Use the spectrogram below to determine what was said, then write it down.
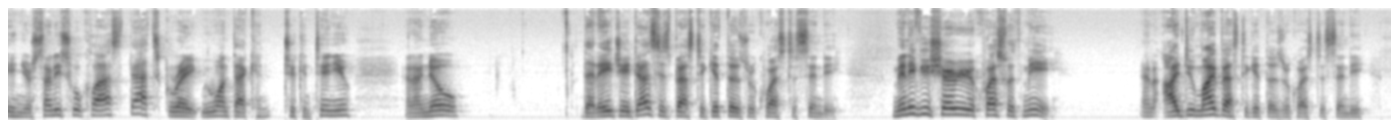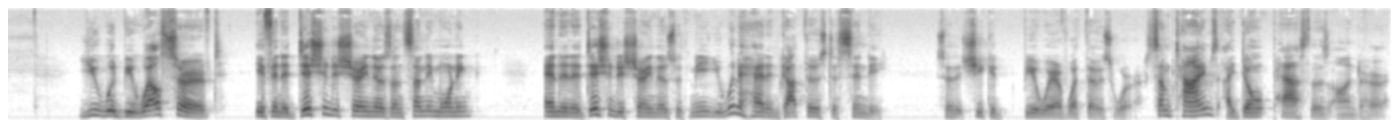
in your Sunday school class. That's great. We want that con- to continue. And I know that AJ does his best to get those requests to Cindy. Many of you share your requests with me, and I do my best to get those requests to Cindy. You would be well served if, in addition to sharing those on Sunday morning and in addition to sharing those with me, you went ahead and got those to Cindy so that she could be aware of what those were. Sometimes I don't pass those on to her.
